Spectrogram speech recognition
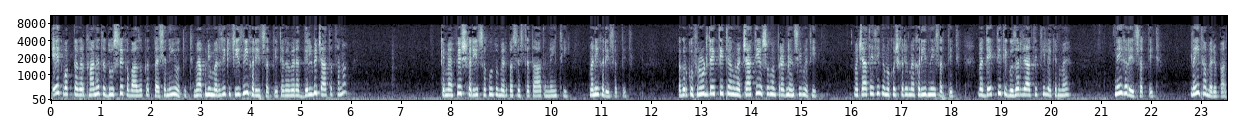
ایک وقت اگر کھانے تو دوسرے کا بعض اوقات پیسے نہیں ہوتے تھے۔ میں اپنی مرضی کی چیز نہیں خرید سکتی تھی۔ اگر میرا دل بھی چاہتا تھا نا کہ میں فش خرید سکوں، تو میرے پاس استطاعت نہیں تھی۔ میں نہیں خرید سکتی تھی۔ اگر کوئی فروٹ دیکھتی تھی میں چاہتی اس میں پریگنینسی میں تھی۔ میں چاہتی تھی کہ میں کچھ خرید، میں خرید نہیں سکتی تھی۔ میں دیکھتی تھی، گزر جاتی تھی، لیکن میں نہیں خرید سکتی تھی۔ نہیں تھا میرے پاس۔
